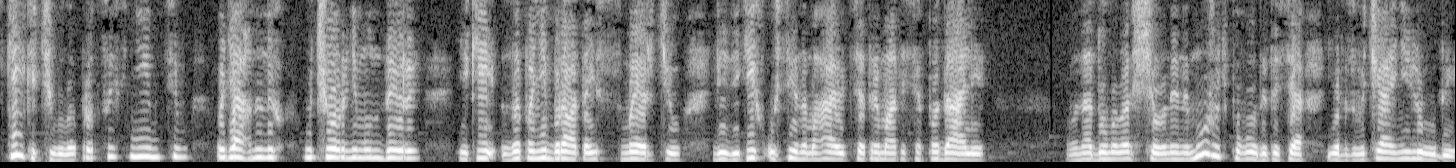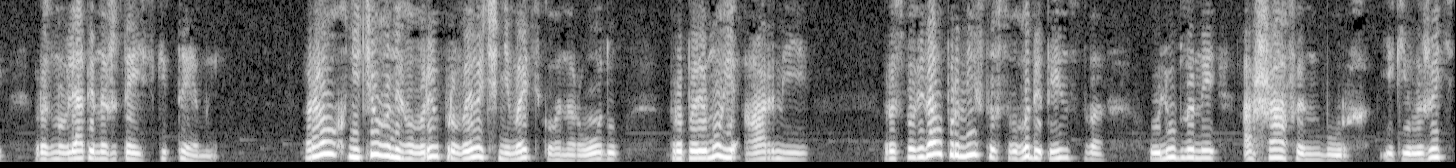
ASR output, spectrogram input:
скільки чула про цих німців, одягнених у чорні мундири, які за панібрата із смертю, від яких усі намагаються триматися подалі. Вона думала, що вони не можуть поводитися, як звичайні люди, розмовляти на житейські теми. Раух нічого не говорив про велич німецького народу, про перемоги армії, розповідав про місто свого дитинства, улюблений Ашафенбург, який лежить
